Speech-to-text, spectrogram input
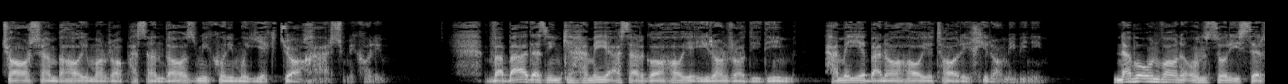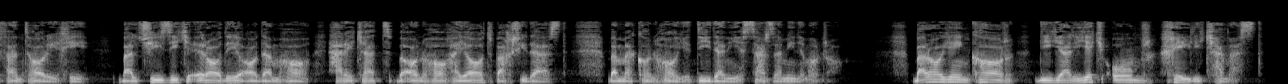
چهارشنبه هایمان را پسنداز می کنیم و یک جا خرج می کنیم. و بعد از اینکه همه اثرگاه های ایران را دیدیم همه بناهای تاریخی را می بینیم. نه به عنوان عنصری صرفا تاریخی بل چیزی که اراده آدمها حرکت به آنها حیات بخشیده است و مکانهای دیدنی سرزمینمان را برای این کار دیگر یک عمر خیلی کم است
